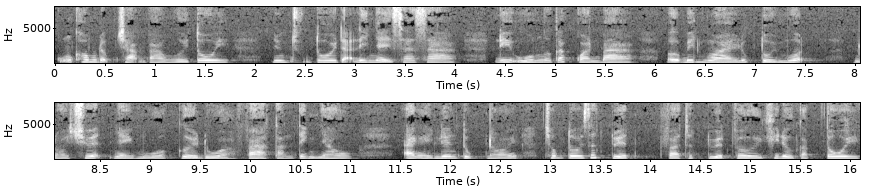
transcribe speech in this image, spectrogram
cũng không động chạm vào người tôi, nhưng chúng tôi đã đi nhảy xa xa, đi uống ở các quán bar, ở bên ngoài lúc tối muộn, nói chuyện, nhảy múa, cười đùa và tán tỉnh nhau. Anh ấy liên tục nói trông tôi rất tuyệt và thật tuyệt vời khi được gặp tôi.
